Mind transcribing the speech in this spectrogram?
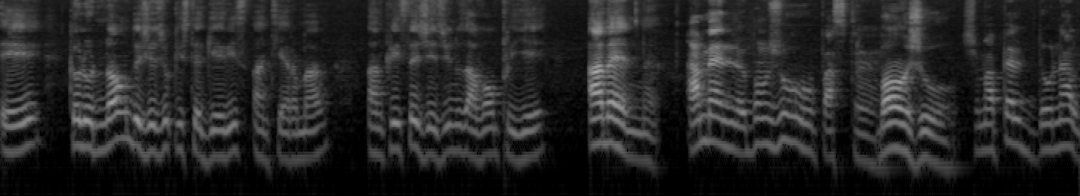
et que le nom de Jésus-Christ guérisse entièrement. En Christ Jésus, nous avons prié. Amen. Amen. Bonjour, pasteur. Bonjour. Je m'appelle Donald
